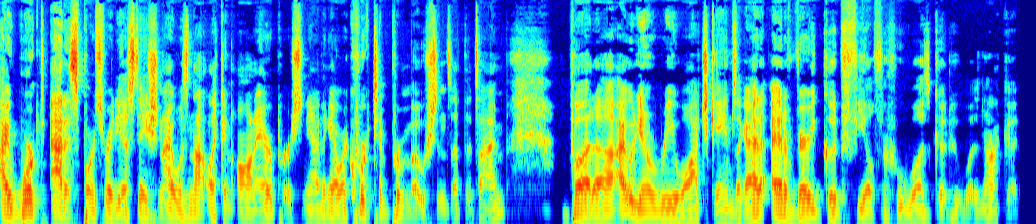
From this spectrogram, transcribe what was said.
I worked at a sports radio station. I was not like an on-air person. You know, I think I worked in promotions at the time, but uh, I would, you know, rewatch games. Like I had, I had a very good feel for who was good, who was not good.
